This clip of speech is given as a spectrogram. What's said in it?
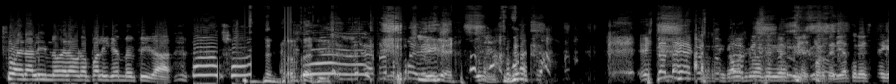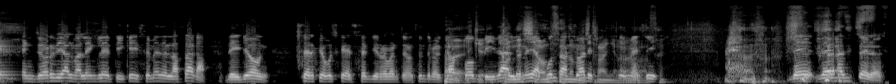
Suena el himno de la Europa League en Benfica. Está tan acostumbrado que se. Portería Ter Stegen, Jordi Alba, Lenglet, Piqué y Semedo en la zaga. De Jong, Sergio Busquets, Sergio Roberto en el centro del ver, campo, que Vidal de media 11 punta, no me Suárez extraña, y Messi. eh. de delanteros.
